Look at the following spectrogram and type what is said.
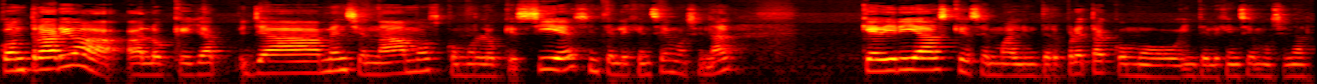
contrario a, a, lo que ya, ya mencionábamos como lo que sí es inteligencia emocional, ¿qué dirías que se malinterpreta como inteligencia emocional?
